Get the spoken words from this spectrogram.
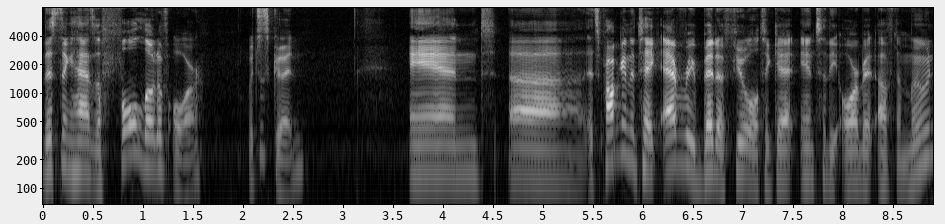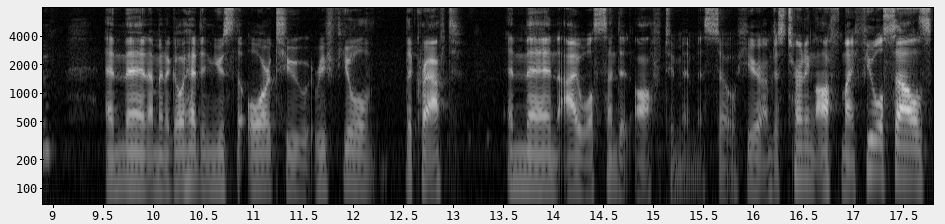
this thing has a full load of ore, which is good. And uh, it's probably going to take every bit of fuel to get into the orbit of the moon. And then I'm going to go ahead and use the ore to refuel the craft. And then I will send it off to Minmus. So here I'm just turning off my fuel cells.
